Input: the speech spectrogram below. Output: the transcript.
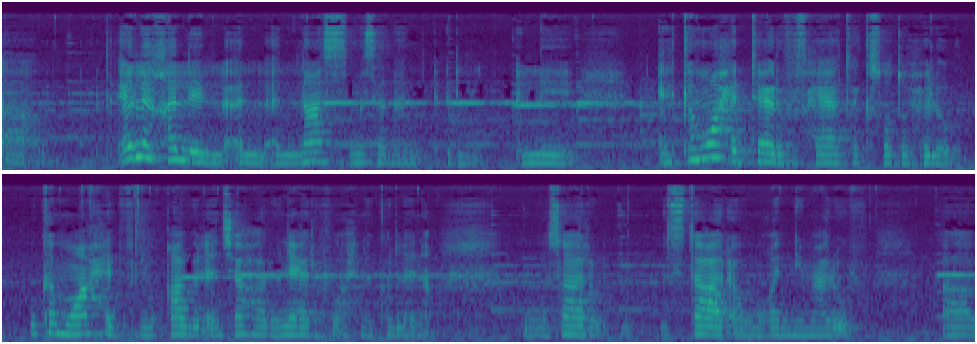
آه اللي يخلي الناس مثلا اللي كم واحد تعرفه في حياتك صوته حلو؟ وكم واحد في المقابل انشهر ونعرفه إحنا كلنا وصار ستار أو مغني معروف. آه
